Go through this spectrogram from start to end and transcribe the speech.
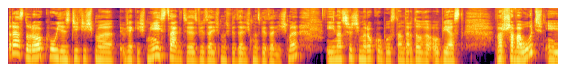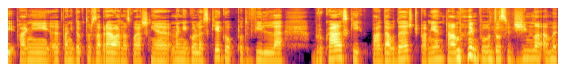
Raz do roku jeździliśmy w jakieś miejsca, gdzie zwiedzaliśmy, zwiedzaliśmy, zwiedzaliśmy i na trzecim roku był standardowy objazd Warszawa-Łódź i pani, pani doktor zabrała nas właśnie na Niegoleskiego pod willę Brukalskich. Padał deszcz, pamiętam, było dosyć zimno, a my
